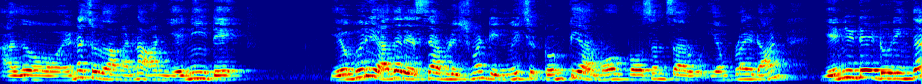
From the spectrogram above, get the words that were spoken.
அது என்ன சொல்லுவாங்கன்னா on any day every other establishment in which twenty or more persons are employed on any day during the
